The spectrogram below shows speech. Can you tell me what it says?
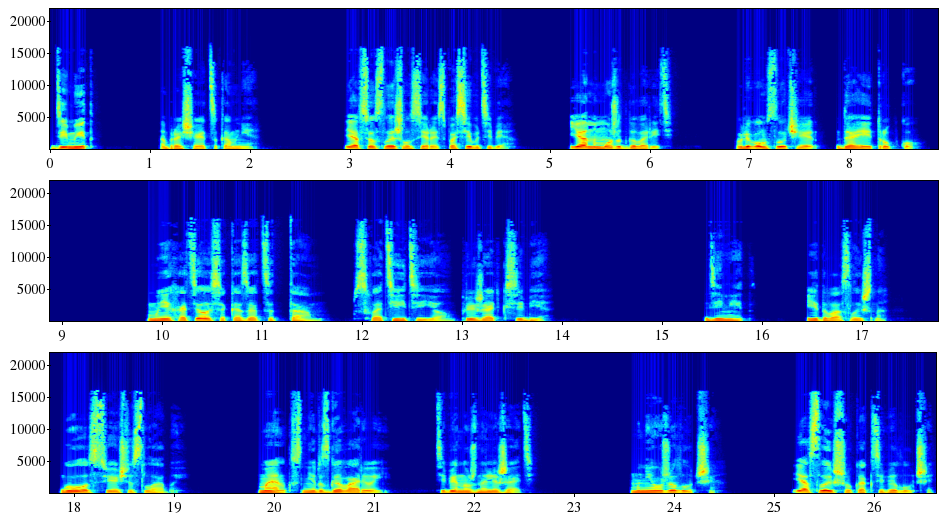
Демид? Обращается ко мне. Я все слышал, Серый, спасибо тебе. Яна может говорить? В любом случае, дай ей трубку. Мне хотелось оказаться там, схватить ее, прижать к себе. Демид, Едва слышно. Голос все еще слабый. «Мэнкс, не разговаривай. Тебе нужно лежать». «Мне уже лучше». «Я слышу, как тебе лучше.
